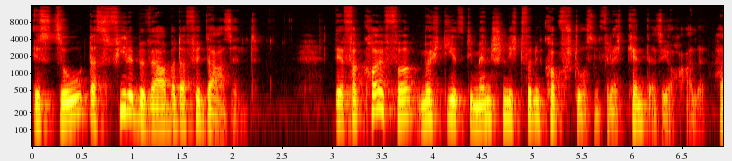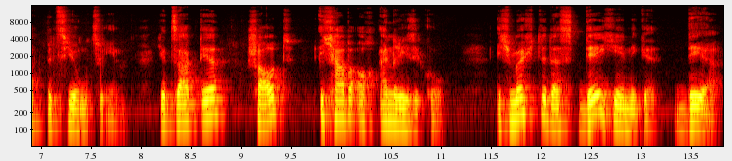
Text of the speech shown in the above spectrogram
ist so, dass viele Bewerber dafür da sind. Der Verkäufer möchte jetzt die Menschen nicht vor den Kopf stoßen, vielleicht kennt er sie auch alle, hat Beziehungen zu ihnen. Jetzt sagt er, schaut, ich habe auch ein Risiko. Ich möchte, dass derjenige, der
